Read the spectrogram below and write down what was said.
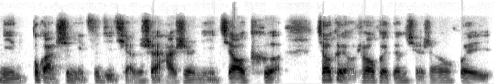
你不管是你自己潜水还是你教课，教课有时候会跟学生会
